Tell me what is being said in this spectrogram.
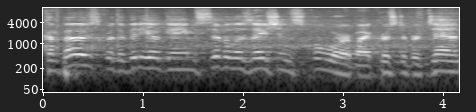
Composed for the video game Civilizations 4 by Christopher Tin,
